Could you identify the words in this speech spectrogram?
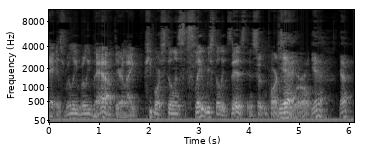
that it's really really bad out there. Like people are still in slavery, still exists in certain parts Yeah. of the world Yeah. Yep.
